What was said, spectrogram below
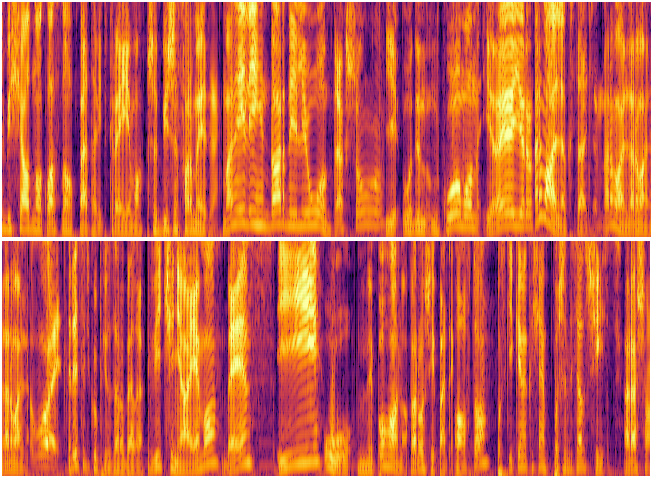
собі ще одного класного пета відкриємо, щоб більше фармити. У мене є легендарний Леон, так що є один ункомон і рейер. Нормально, кстати. Нормально, нормально, нормально. Давай. 30 кубків заробили. Відчиняємо. Бемс. І. О, непогано. Хороший петик. Авто. По скільки ми качаємо? По 66. Хорошо.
